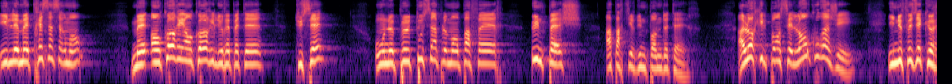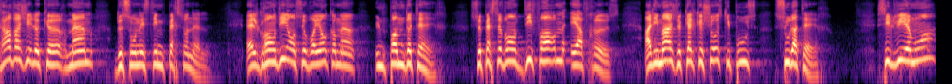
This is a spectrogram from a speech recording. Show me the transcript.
il l'aimait très sincèrement, mais encore et encore il lui répétait, tu sais, on ne peut tout simplement pas faire une pêche à partir d'une pomme de terre. Alors qu'il pensait l'encourager, il ne faisait que ravager le cœur même de son estime personnelle. Elle grandit en se voyant comme une pomme de terre, se percevant difforme et affreuse, à l'image de quelque chose qui pousse sous la terre. Sylvie et moi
